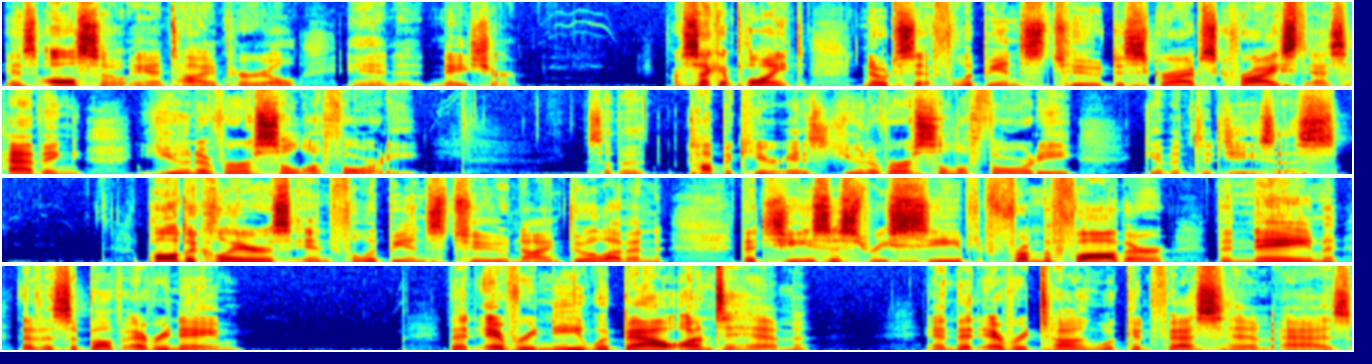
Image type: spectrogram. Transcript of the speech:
is also anti imperial in nature. Our second point, notice that Philippians 2 describes Christ as having universal authority. So the topic here is universal authority given to Jesus. Paul declares in Philippians 2 9 through 11 that Jesus received from the Father the name that is above every name, that every knee would bow unto him, and that every tongue would confess him as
